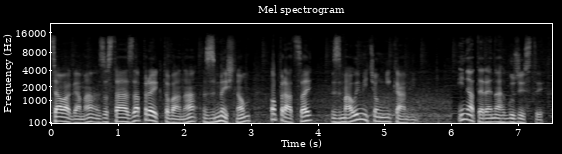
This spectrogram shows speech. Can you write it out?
Cała gama została zaprojektowana z myślą o pracy z małymi ciągnikami i na terenach górzystych.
